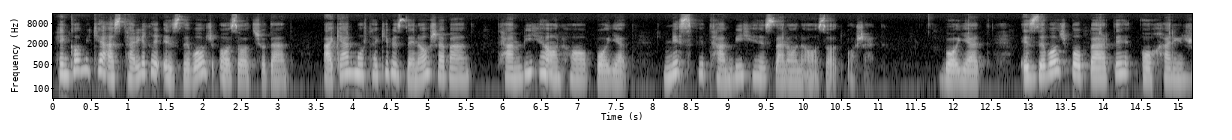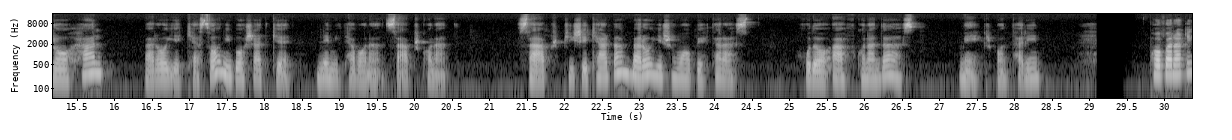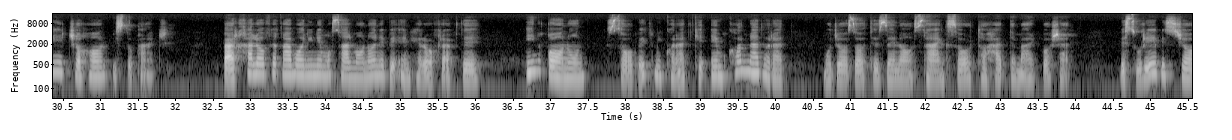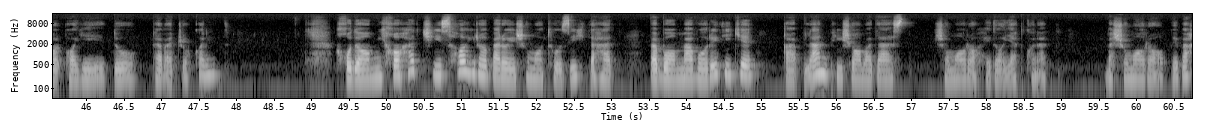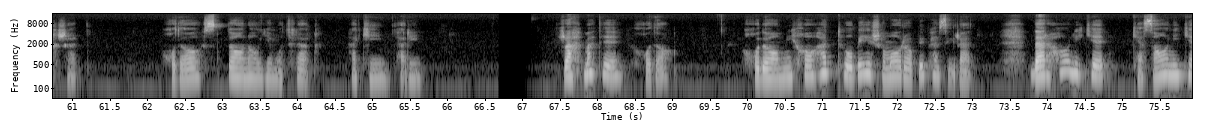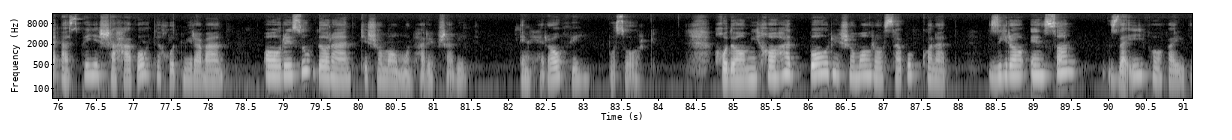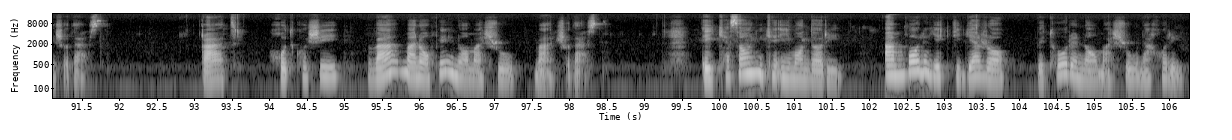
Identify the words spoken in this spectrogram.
هنگامی که از طریق ازدواج آزاد شدند اگر مرتکب زنا شوند تنبیه آنها باید نصف تنبیه زنان آزاد باشد. باید ازدواج با برده آخرین راه حل برای کسانی باشد که نمی توانند صبر کنند. صبر پیشه کردن برای شما بهتر است. خدا عفو کننده است. مهربانترین. پاورقی چهار بیست و پنج. برخلاف قوانین مسلمانان به انحراف رفته این قانون ثابت می کند که امکان ندارد مجازات زنا سنگسار تا حد مرگ باشد. به سوره 24 آیه دو توجه کنید. خدا می‌خواهد چیزهایی را برای شما توضیح دهد و با مواردی که قبلا پیش آمده است شما را هدایت کند و شما را ببخشد. خداست دانای مطلق حکیم ترین رحمت خدا. خدا می‌خواهد توبه شما را بپذیرد در حالی که کسانی که از پی شهوات خود می‌روند آرزو دارند که شما منحرف شوید. انحرافی بزرگ. خدا می‌خواهد بار شما را سبک کند زیرا انسان ضعیف آفریده شده است. قتل خودکشی و منافع نامشروع منع شده است. ای کسانی که ایمان دارید اموال یکدیگر را به طور نامشروع نخورید.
